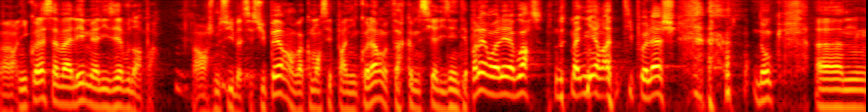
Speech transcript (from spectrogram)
Alors, Nicolas, ça va aller, mais Alizé, elle voudra pas. Alors, je me suis dit, bah, c'est super, on va commencer par Nicolas, on va faire comme si Alizé n'était pas là, on va aller la voir de manière un petit peu lâche. Donc, euh,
